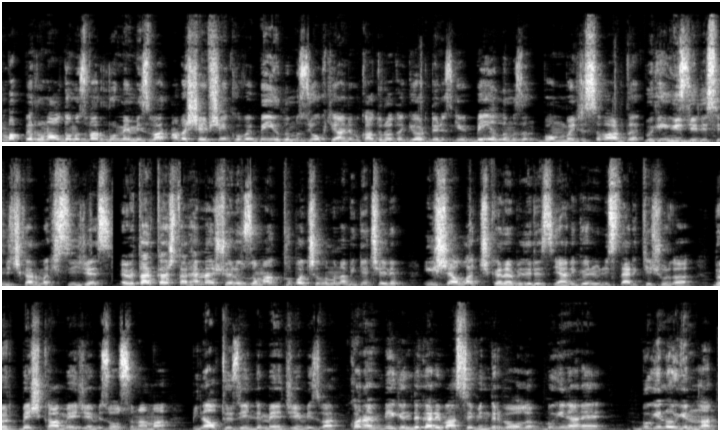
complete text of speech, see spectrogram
Mbappe, Ronaldo'muz var, Rume'miz var ama Shevchenko ve Bale'ımız yok yani bu kadroda. Gördüğünüz gibi Bale'ımızın bombacısı vardı. Bugün 107'sini çıkarmak isteyeceğiz. Evet arkadaşlar hemen şöyle o zaman top açılımına bir geçelim. İnşallah çıkarabiliriz. Yani gönül ister ki şurada 4-5k MC'miz olsun ama 1650 MC'miz var. Konami bir günde gariban sevindir be oğlum. Bugün yani Bugün o gün lan.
